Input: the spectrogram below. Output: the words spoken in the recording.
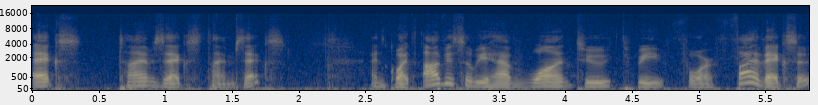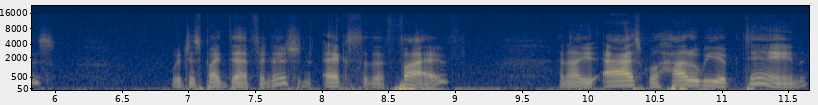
x times x times x. And quite obviously we have 1, 2, 3, 4, 5 x's, which is by definition x to the 5. And now you ask, well, how do we obtain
